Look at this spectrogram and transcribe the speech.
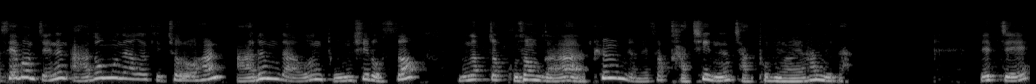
세 번째는 아동문학을 기초로 한 아름다운 동시로서 문학적 구성과 표현 면에서 가치 있는 작품이어야 합니다. 넷째,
